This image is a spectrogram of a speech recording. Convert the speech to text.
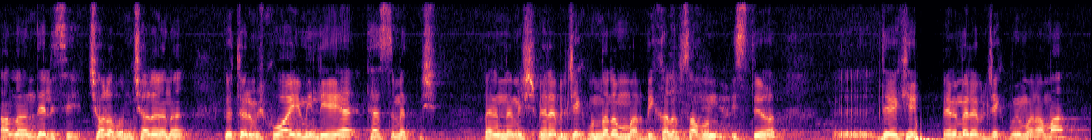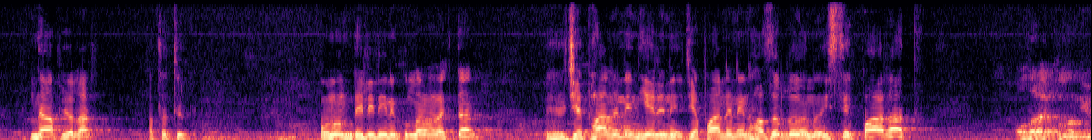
Allah'ın delisi. Çorabını, çarığını götürmüş Kuvayi Milliye'ye teslim etmiş. Benim demiş verebilecek bunlarım var. Bir kalıp sabun istiyor. Ee, diyor ki benim verebilecek buyum var ama ne yapıyorlar? Atatürk onun deliliğini kullanaraktan e, cephanenin yerini, cephanenin hazırlığını, istihbarat Olarak kullanıyor.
